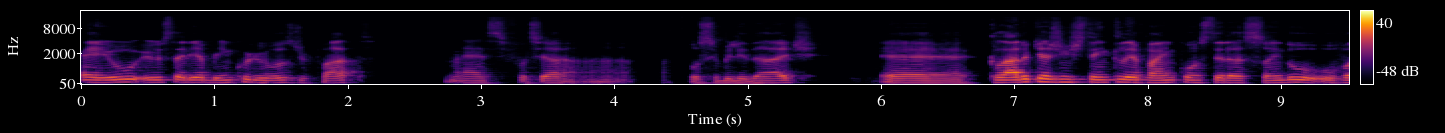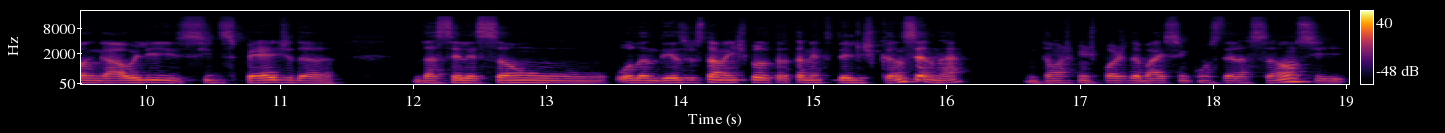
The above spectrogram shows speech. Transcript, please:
É, eu, eu estaria bem curioso, de fato, né, se fosse a, a possibilidade. É, claro que a gente tem que levar em consideração do o Vangal ele se despede da, da seleção holandesa justamente pelo tratamento dele de câncer, né? Então acho que a gente pode levar isso em consideração. Se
